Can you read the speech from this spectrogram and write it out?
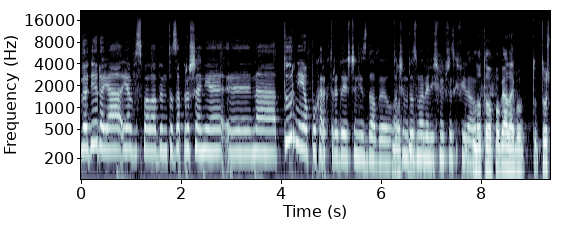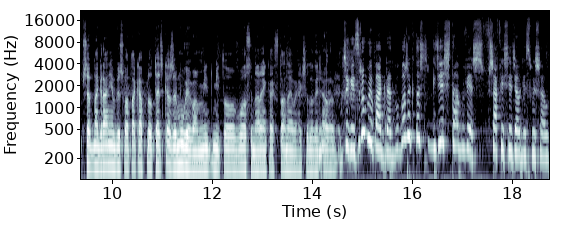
No nie no, ja, ja wysłałabym to zaproszenie y, na turniej o puchar, którego jeszcze nie zdobył, o no, czym rozmawialiśmy przed chwilą. No to opowiadaj, bo tu, tuż przed nagraniem wyszła taka ploteczka, że mówię wam, mi, mi to włosy na rękach stanęły, jak się dowiedziałem. Czekaj, zróbmy background, bo może ktoś gdzieś tam, wiesz, w szafie siedział, nie słyszał.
